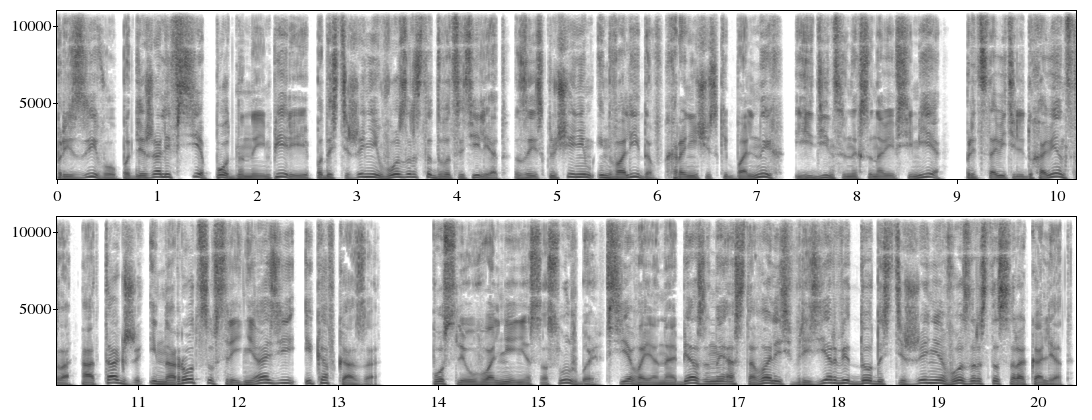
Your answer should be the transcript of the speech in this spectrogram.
Призыву подлежали все подданные империи по достижении возраста 20 лет, за исключением инвалидов, хронически больных, единственных сыновей в семье представителей духовенства, а также и народцев Средней Азии и Кавказа. После увольнения со службы все военнообязанные оставались в резерве до достижения возраста 40 лет.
